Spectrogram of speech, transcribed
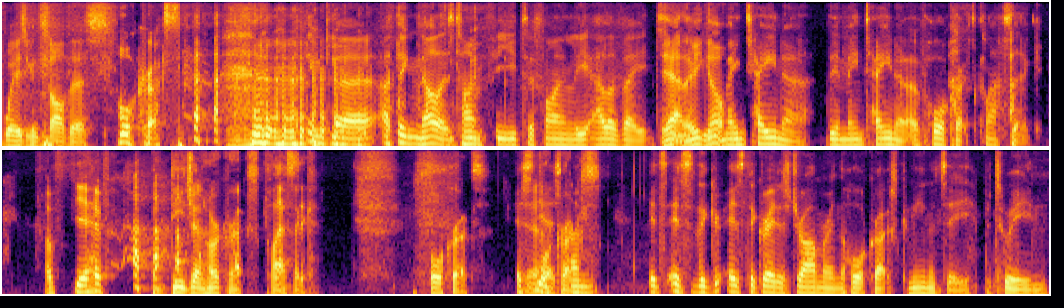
ways you can solve this. Four crux. I think. Uh, I think Null. It's time for you to finally elevate. Yeah, there you the go. Maintainer, the maintainer of Horcrux Classic. of yeah, Degen Horcrux classic. four crux. It's, Yeah. yeah, it's, um, Horcrux. it's it's the it's the greatest drama in the Horcrux community between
